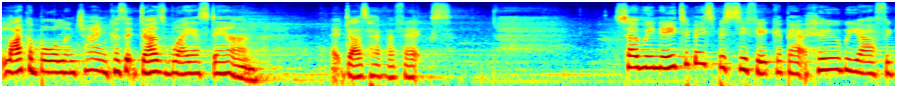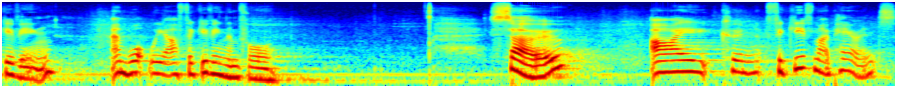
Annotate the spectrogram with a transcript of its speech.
like a ball and chain because it does weigh us down, it does have effects. So we need to be specific about who we are forgiving and what we are forgiving them for. So I can forgive my parents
